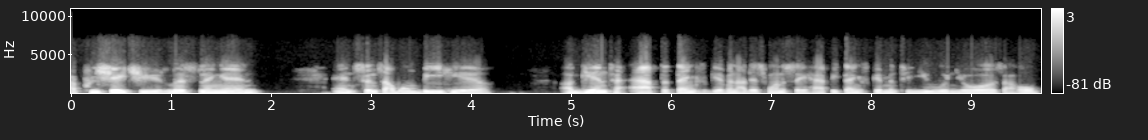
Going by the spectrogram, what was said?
I appreciate you listening in. And since I won't be here again to after Thanksgiving, I just want to say happy Thanksgiving to you and yours. I hope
